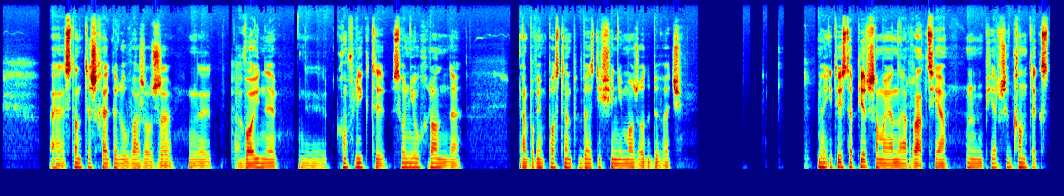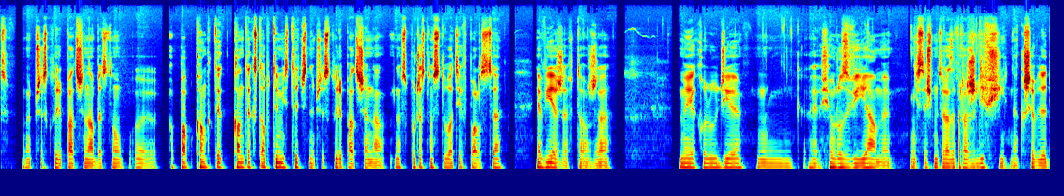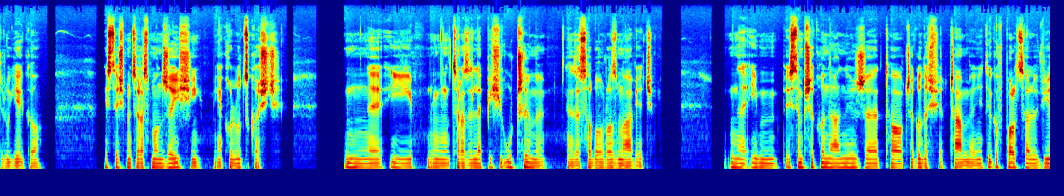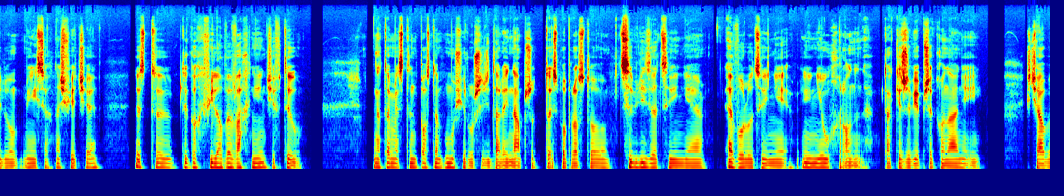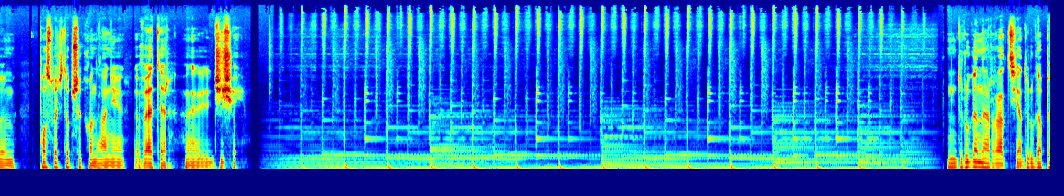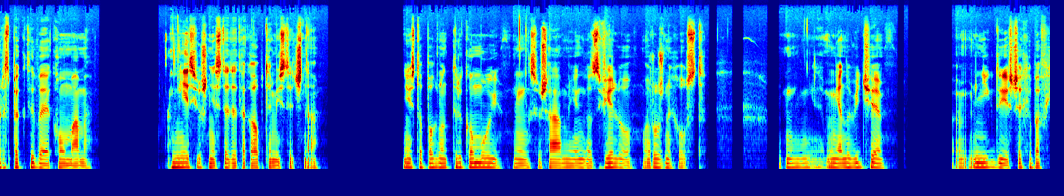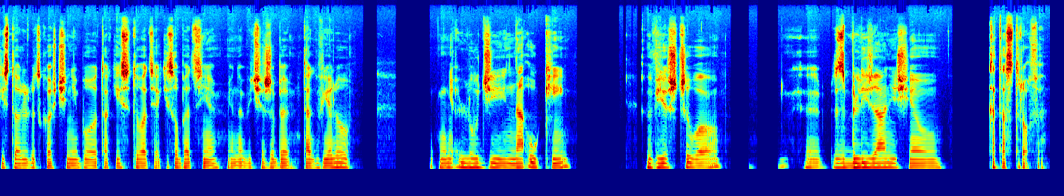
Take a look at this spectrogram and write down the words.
E, stąd też Hegel uważał, że e, wojny, konflikty są nieuchronne, albowiem postęp bez nich się nie może odbywać. No i to jest ta pierwsza moja narracja, mm, pierwszy kontekst, y, przez który patrzę na obecną, y, kontekst optymistyczny, przez który patrzę na, na współczesną sytuację w Polsce. Ja wierzę w to, że my jako ludzie mm, się rozwijamy, jesteśmy coraz wrażliwsi na krzywdę drugiego, jesteśmy coraz mądrzejsi jako ludzkość mm, i coraz lepiej się uczymy ze sobą rozmawiać. I jestem przekonany, że to, czego doświadczamy, nie tylko w Polsce, ale w wielu miejscach na świecie, jest y, tylko chwilowe wahnięcie w tył. Natomiast ten postęp musi ruszyć dalej naprzód. To jest po prostu cywilizacyjnie, ewolucyjnie nieuchronne. Takie żywie przekonanie i chciałbym posłać to przekonanie w eter y, dzisiaj. Druga narracja, druga perspektywa, jaką mam, nie jest już niestety taka optymistyczna. Nie jest to pogląd tylko mój. Słyszałem jego z wielu różnych ust. Mianowicie, nigdy jeszcze chyba w historii ludzkości nie było takiej sytuacji, jak jest obecnie. Mianowicie, żeby tak wielu ludzi nauki wieszczyło y, zbliżanie się katastrofy.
